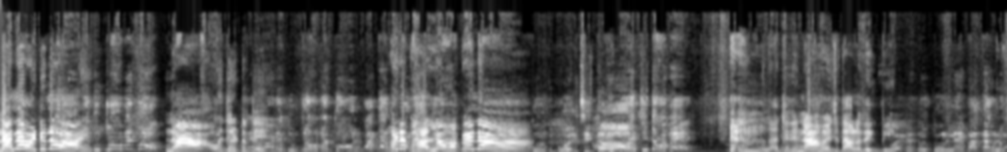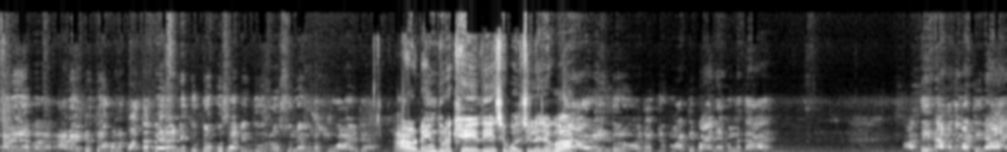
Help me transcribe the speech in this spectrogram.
না না ওইটা নয় দুটো হবে তো না ওইটা দে। ওটা দুটো হবে তো ওগুলো পাতা ওটা ভালো হবে। না। বলছি তো। বলছি তো হবে। আর যদি না হয়েছে তাহলে দেখবি। আর এইটা তো এখনও পাতা বেরোয়নি দুটো বসাবি দু রসুনের মতো কুয়া ওইটা আর ওটা ইন্দুরে খেয়ে দিয়েছে বলছিল যে গো? আর ইন্দুর ওটা মাটি পায় না বলে দেয়। আর দিন আমাদের মাটি নাই।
